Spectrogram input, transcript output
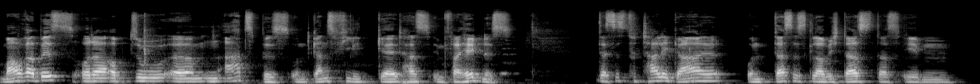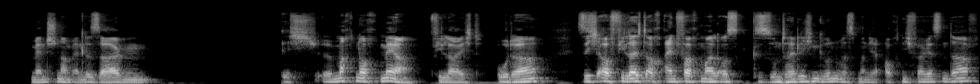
Maurer bist oder ob du ähm, ein Arzt bist und ganz viel Geld hast im Verhältnis. Das ist total egal, und das ist, glaube ich, das, dass eben Menschen am Ende sagen, ich äh, mache noch mehr vielleicht. Oder sich auch vielleicht auch einfach mal aus gesundheitlichen Gründen, was man ja auch nicht vergessen darf,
